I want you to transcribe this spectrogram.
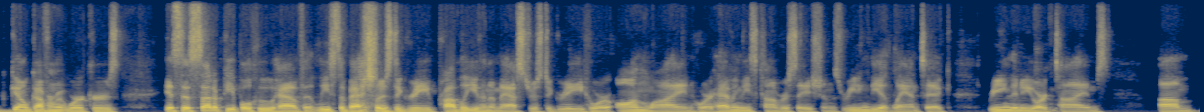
you know government workers. It's this set of people who have at least a bachelor's degree, probably even a master's degree, who are online, who are having these conversations, reading the Atlantic, reading the New York Times, um,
